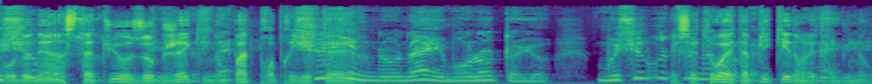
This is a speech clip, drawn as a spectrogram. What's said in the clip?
pour donner un statut aux objets qui n'ont pas de propriétaire. Et cette loi est appliquée dans les tribunaux.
